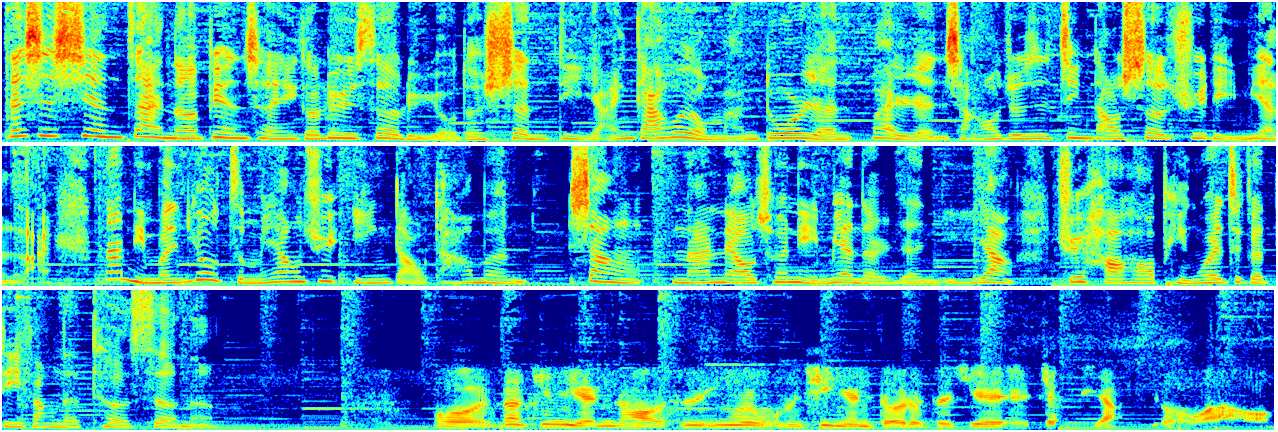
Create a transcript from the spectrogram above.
但是现在呢变成一个绿色旅游的圣地呀、啊，应该会有蛮多人外人想要就是进到社区里面来，那你们又怎么样去引导他们像南寮村里面的人一样去好好品味这个地方的特色呢？哦，那今年哈、哦，是因为我们去年得了这些奖项以后啊，哦，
